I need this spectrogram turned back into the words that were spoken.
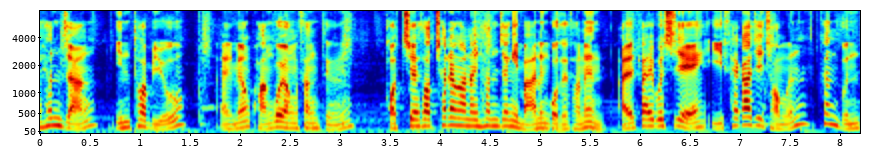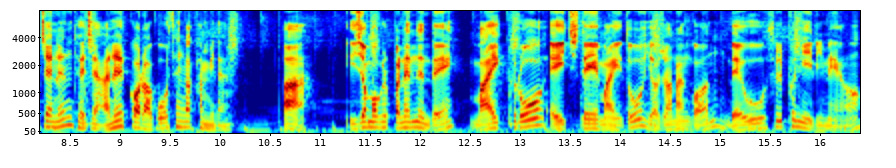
현장, 인터뷰, 아니면 광고 영상 등 거치해서 촬영하는 현장이 많은 곳에서는 R5C의 이 세 가지 점은 큰 문제는 되지 않을 거라고 생각합니다. 아, 잊어먹을 뻔 했는데 마이크로 HDMI도 여전한 건 매우 슬픈 일이네요.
